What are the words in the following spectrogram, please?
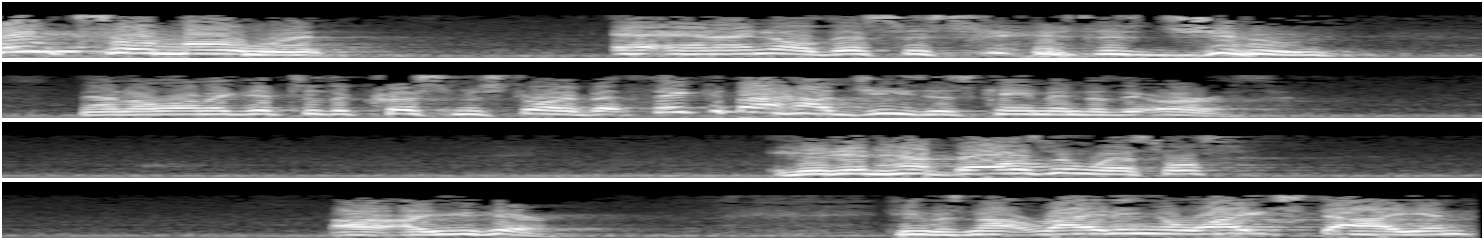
Think for a moment, and I know this is, this is June, and I don't want to get to the Christmas story, but think about how Jesus came into the earth. He didn't have bells and whistles. Are, are you here? He was not riding a white stallion.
